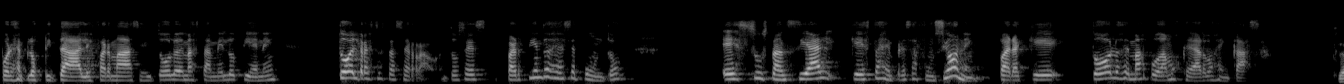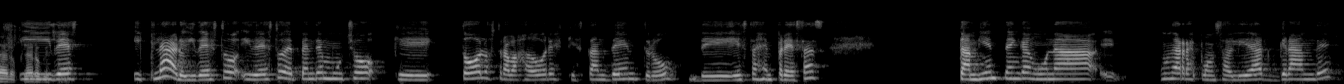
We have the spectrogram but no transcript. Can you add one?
por ejemplo, hospitales, farmacias y todo lo demás también lo tienen, todo el resto está cerrado. Entonces, partiendo de ese punto, es sustancial que estas empresas funcionen para que todos los demás podamos quedarnos en casa. Claro, claro. Y, de, y claro, y de, esto, y de esto depende mucho que todos los trabajadores que están dentro de estas empresas también tengan una, eh, una responsabilidad grande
